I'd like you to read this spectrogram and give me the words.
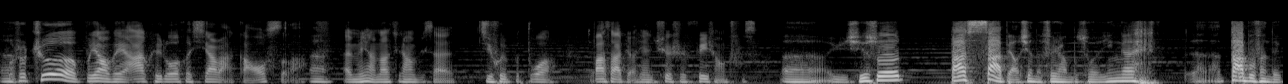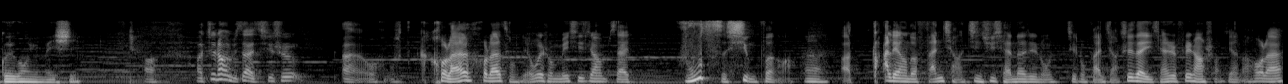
嗯我说这不要被阿奎罗和席尔瓦搞死了。嗯，哎，没想到这场比赛机会不多，啊，巴萨表现确实非常出色。呃，与其说巴萨表现的非常不错，应该呃大部分得归功于梅西。啊啊，这场比赛其实，呃，我后来后来总结为什么梅西这场比赛如此兴奋啊，嗯啊，大量的反抢禁区前的这种这种反抢，这在以前是非常少见的。后来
